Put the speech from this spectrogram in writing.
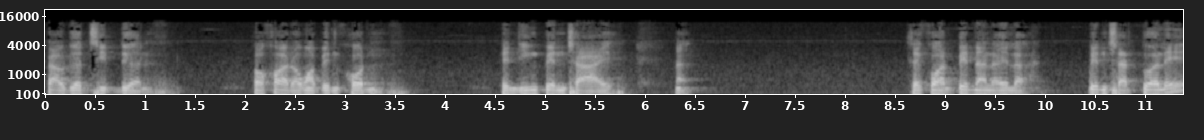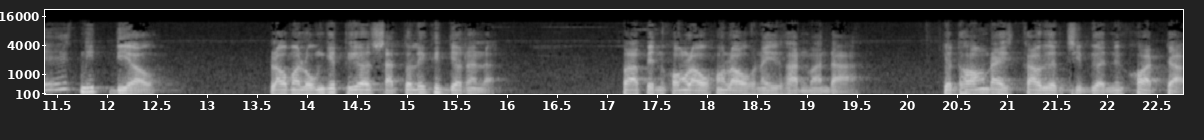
เก้าเดือนสิบเดือน พอคลอดออกมาเป็นคน เป็นหญิงเป็นชายนะแต่ก่อนเป็นอะไรล่ะ เป็นสัตว์ตัวเล็กนิดเดียว เรามาหลงยึดถือสัตว์ตัวเล็กนิดเดียวนั่นแหละว่าเป็นของเราของเราในคันมารดา จนท้องได้เก้าเดือนสิบเดือนนึงคลอดจาก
